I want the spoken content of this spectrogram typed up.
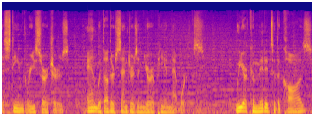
esteemed researchers, and with other centers and European networks. We are committed to the cause,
